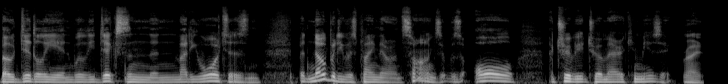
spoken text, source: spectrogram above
Bo Diddley and Willie Dixon and Muddy Waters, and but nobody was playing their own songs. It was all a tribute to American music. Right.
